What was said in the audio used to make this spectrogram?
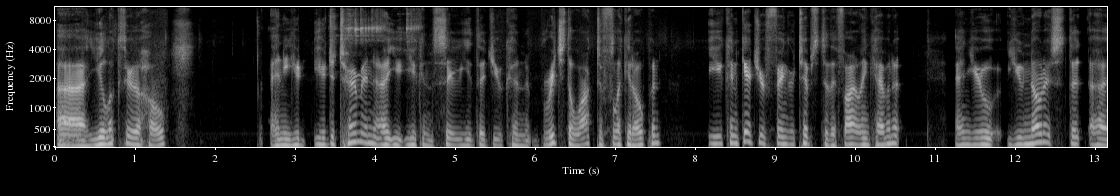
Uh, you look through the hole, and you you determine uh, you you can see that you can reach the lock to flick it open. You can get your fingertips to the filing cabinet, and you you notice that uh,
